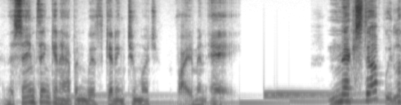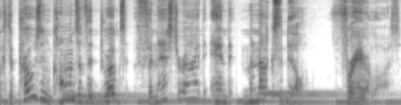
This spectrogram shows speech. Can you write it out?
And the same thing can happen with getting too much vitamin A. Next up, we look at the pros and cons of the drugs finasteride and minoxidil for hair loss.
